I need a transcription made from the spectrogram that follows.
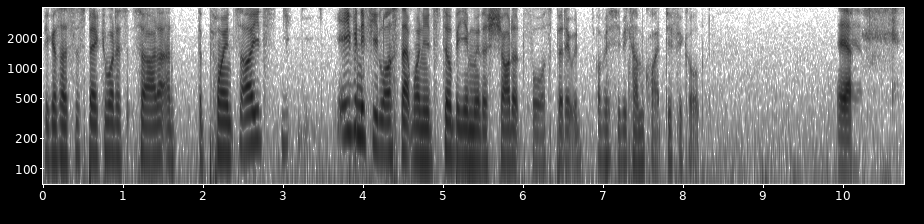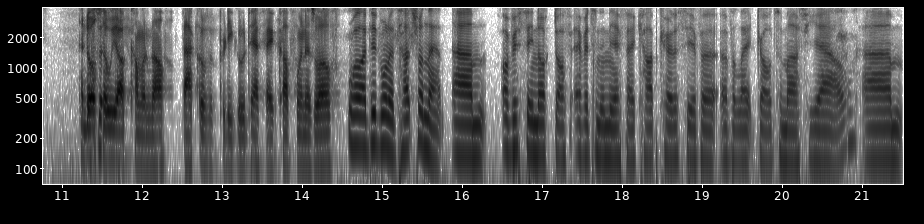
because I suspect what is so I don't, the points. Oh, you'd, even if you lost that one, you'd still be in with a shot at fourth, but it would obviously become quite difficult. Yeah. And also, so, we are coming off back of a pretty good FA Cup win as well. Well, I did want to touch on that. Um, obviously, knocked off Everton in the FA Cup courtesy of a, of a late goal to Martial. Um,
